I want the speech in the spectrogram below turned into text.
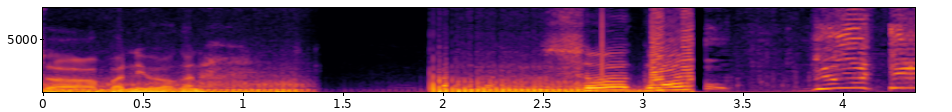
ಸೊ ಬನ್ನಿ ಹೋಗೋಣ. ಸೊ happy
